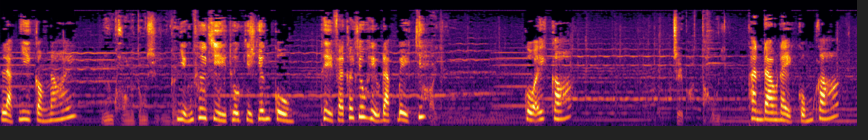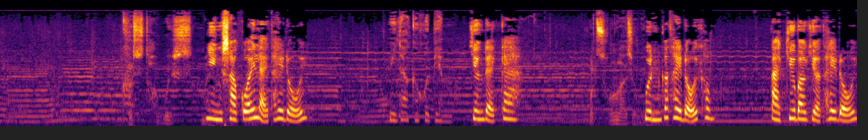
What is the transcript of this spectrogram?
Lạc Nhi còn nói, Những thứ gì thuộc về dân cuồng Thì phải có dấu hiệu đặc biệt chứ. Cô ấy có. Thanh đao này cũng có. Nhưng sao cô ấy lại thay đổi? Dân đại ca, Quỳnh có thay đổi không? Ta chưa bao giờ thay đổi.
